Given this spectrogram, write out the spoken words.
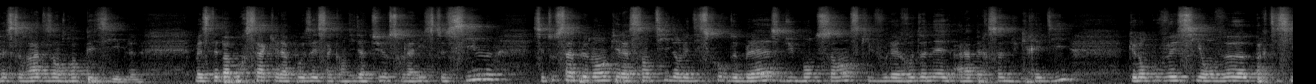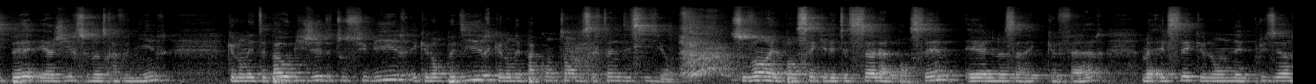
restera des endroits paisibles. Mais ce n'est pas pour ça qu'elle a posé sa candidature sur la liste SIM, c'est tout simplement qu'elle a senti dans le discours de Blaise du bon sens qu'il voulait redonner à la personne du crédit, que l'on pouvait, si on veut, participer et agir sur notre avenir, que l'on n'était pas obligé de tout subir et que l'on peut dire que l'on n'est pas content de certaines décisions. Souvent, elle pensait qu'elle était seule à le penser et elle ne savait que faire, mais elle sait que l'on est plusieurs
